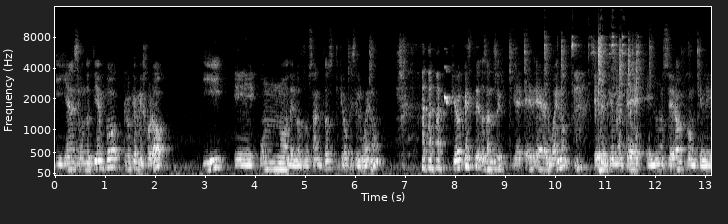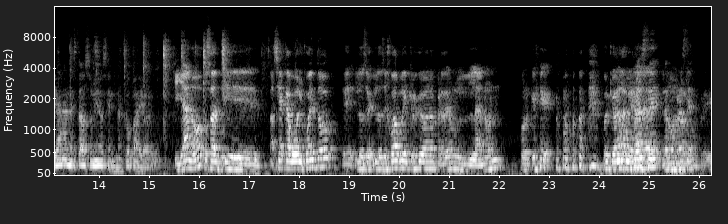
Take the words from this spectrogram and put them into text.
Y ya en el segundo tiempo creo que mejoró. Y eh, uno de los dos santos, que creo que es el bueno. creo que este dos santos eh, era el bueno. Es el que mete el 1-0 con que le ganan a Estados Unidos en la Copa de Oro. Y ya, ¿no? O sea, eh, así acabó el cuento. Eh, los, de, los de Huawei creo que van a perder un lanón porque, porque van ¿Lo a compraste? regalar- ¿Lo No, compraste? no lo compré.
